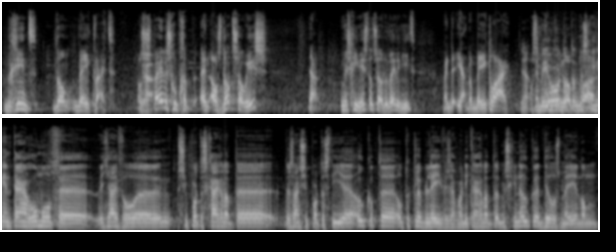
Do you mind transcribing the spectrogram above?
begint, dan ben je kwijt. Als de spelersgroep gaat. En als dat zo is. Ja, misschien is dat zo, dat weet ik niet. Maar de- ja, dan ben je klaar. Als die maar je hoort dat lopen misschien intern rommelt. eh, weet jij veel, eh, supporters krijgen dat... eh, er zijn supporters die eh, ook op de, op de club leven, zeg maar. Die krijgen dat misschien ook deels mee. En dan,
